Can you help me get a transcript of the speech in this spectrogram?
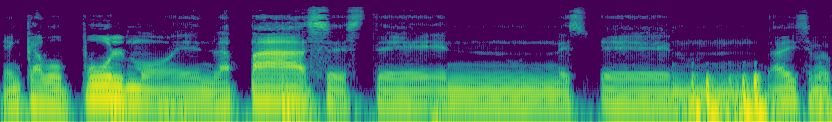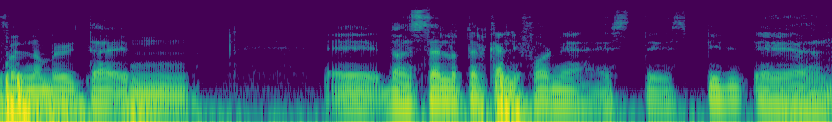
en Cabo Pulmo, en La Paz, este, en, em, ay, se me fue el nombre ahorita, en, eh, donde está el Hotel California, este, Spirit, eh,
